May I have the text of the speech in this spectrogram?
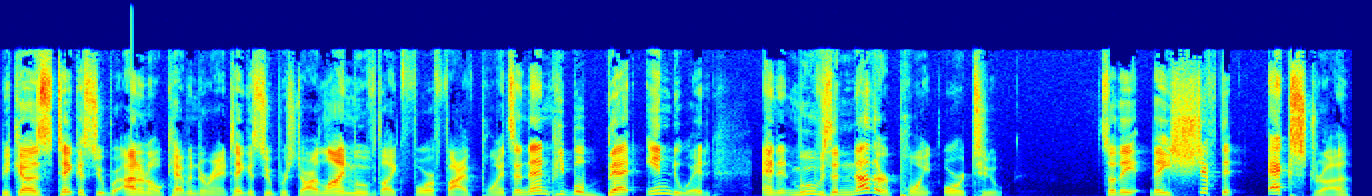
Because take a super, I don't know, Kevin Durant, take a superstar, line moved like four or five points, and then people bet into it and it moves another point or two. So they, they shift it extra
